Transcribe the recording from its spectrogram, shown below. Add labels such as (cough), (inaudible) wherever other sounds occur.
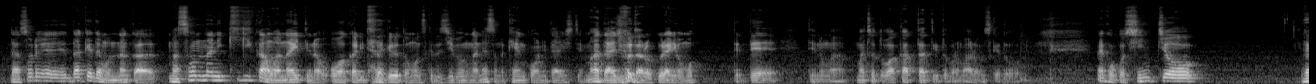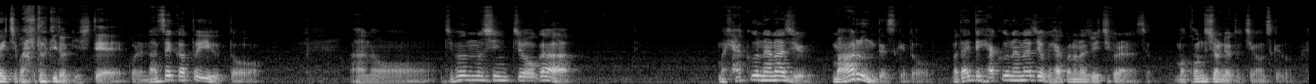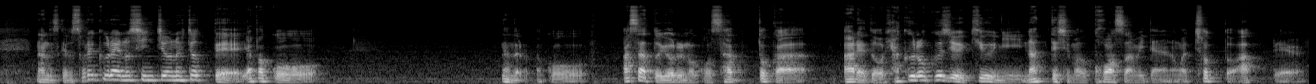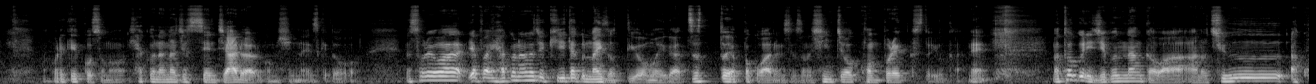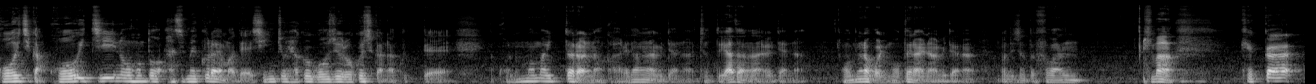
だそれだけでもなんか、まあ、そんなに危機感はないっていうのはお分かりいただけると思うんですけど自分がねその健康に対してまあ大丈夫だろうくらいに思っててっていうのが、まあ、ちょっと分かったっていうところもあるんですけどなんかこう身長が一番ドキドキしてこれなぜかというとあの自分の身長が、まあ、170まああるんですけど、まあ、大体170か171くらいなんですよ、まあ、コンディションによって違うんですけど。なんですけどそれくらいの身長の人ってやっぱこうなんだろうこう朝と夜のこう差とかあれど169になってしまう怖さみたいなのがちょっとあってこれ結構その170センチあるあるかもしれないですけどそれはやっぱり170切りたくないぞっていう思いがずっとやっぱこうあるんですよ。その身長コンプレックスというかね、まあ、特に自分なんかはあの中あ高1か高1の本当初めくらいまで身長156しかなくってこのままいったらなんかあれだなみたいなちょっと嫌だなみたいな女の子にモテないなみたいなのでちょっと不安。まあ結果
